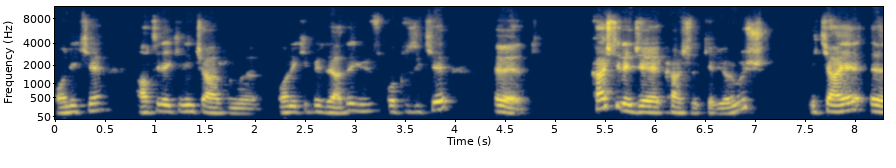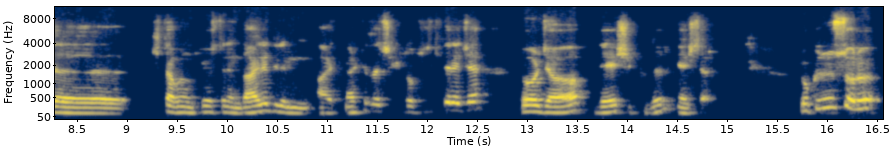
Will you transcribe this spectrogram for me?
12. 6 ile 2'nin çarpımı 12 bir daha da 132. Evet. Kaç dereceye karşılık geliyormuş? Hikaye e, kitabının gösteren daire diliminin ait merkez açı 132 derece. Doğru cevap D şıkkıdır gençler. Dokuzuncu soru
